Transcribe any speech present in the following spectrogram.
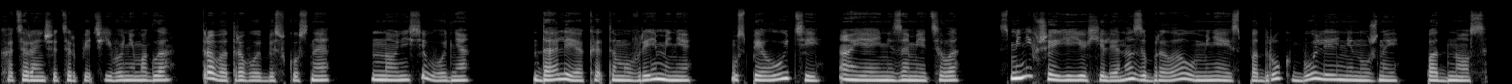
хотя раньше терпеть его не могла. Трава травой безвкусная. Но не сегодня. Далее, к этому времени, успела уйти, а я и не заметила. Сменившая ее Хелена забрала у меня из-под рук более ненужный поднос.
